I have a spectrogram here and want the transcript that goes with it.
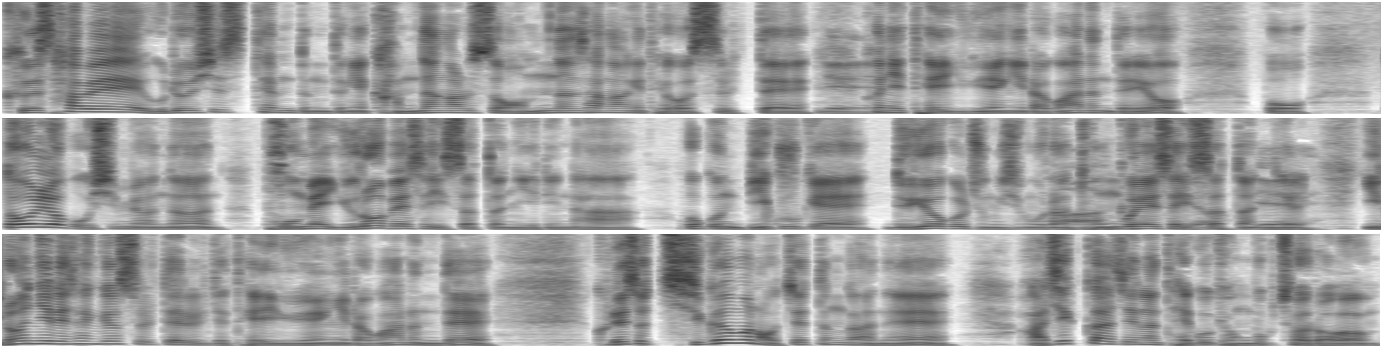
그 사회의 의료 시스템 등등에 감당할 수 없는 상황이 되었을 때 예. 흔히 대유행이라고 하는데요. 뭐 떠올려 보시면은 봄에 유럽에서 있었던 일이나 혹은 미국의 뉴욕을 중심으로 한 아, 동부에서 그때요? 있었던 예. 일 이런 일이 생겼을 때를 이제 대유행이라고 하는데 그래서 지금은 어쨌든 간에 아직까지는 대구 경북처럼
